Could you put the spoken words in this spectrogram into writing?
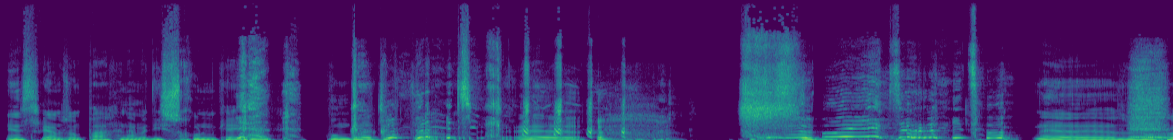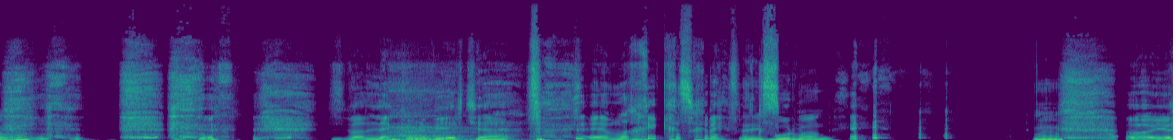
Instagram zo'n pagina met die schoen. Ken je? Koendrajit. Ja, ja, ja, dat is wel grappig. Het is wel een lekker weertje, hè? Helemaal gek geschreven. Hey, boerman. Ja. Oh, ja.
